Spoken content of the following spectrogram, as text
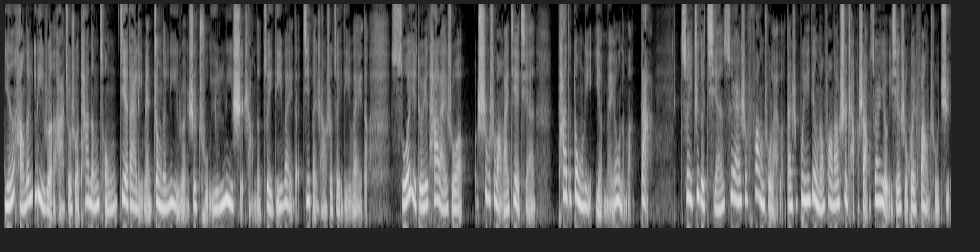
银行的利润，哈，就是说它能从借贷里面挣的利润是处于历史上的最低位的，基本上是最低位的。所以对于他来说，是不是往外借钱，他的动力也没有那么大。所以这个钱虽然是放出来了，但是不一定能放到市场上。虽然有一些是会放出去。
